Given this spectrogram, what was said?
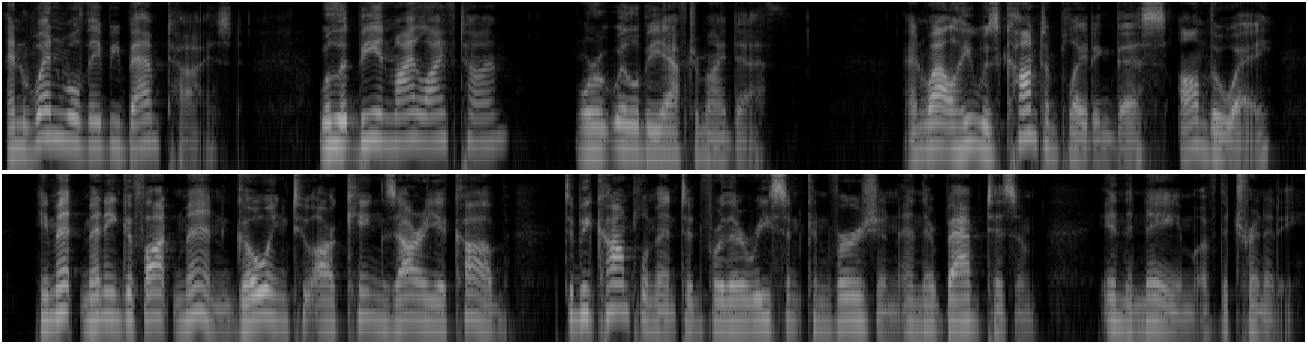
and when will they be baptized? Will it be in my lifetime, or will it be after my death. And while he was contemplating this on the way, he met many Gafat men going to our king Zara Yaqob to be complimented for their recent conversion and their baptism in the name of the Trinity.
